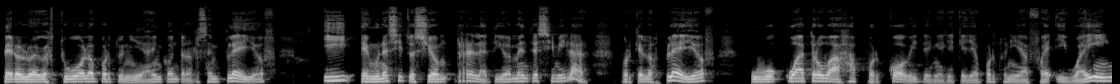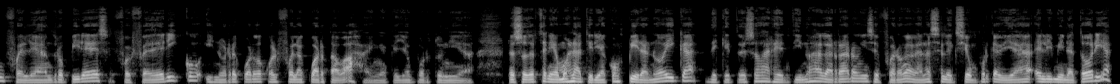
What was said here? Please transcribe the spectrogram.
Pero luego estuvo la oportunidad de encontrarse en playoff y en una situación relativamente similar, porque en los playoffs hubo cuatro bajas por COVID. En aquella oportunidad fue Higuaín, fue Leandro Pires, fue Federico y no recuerdo cuál fue la cuarta baja en aquella oportunidad. Nosotros teníamos la teoría conspiranoica de que todos esos argentinos agarraron y se fueron a ver la selección porque había eliminatoria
